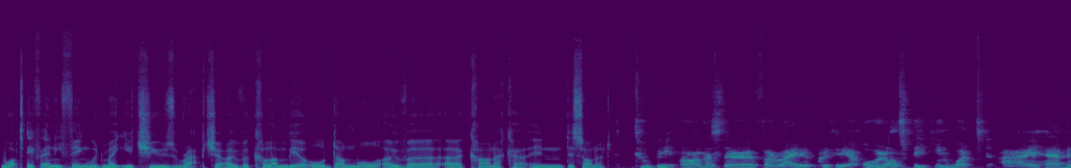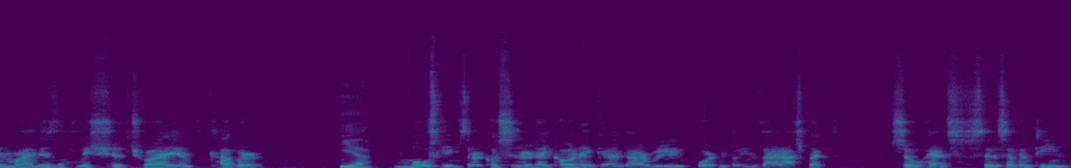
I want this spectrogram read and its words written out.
what, if anything, would make you choose Rapture over Columbia or Dunwall over uh, Karnaca in Dishonored?" to be honest, there are a variety of criteria. Overall speaking, what I have in mind is that we should try and cover Yeah, most games are considered iconic and are really important in that aspect. So, hence, City 17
